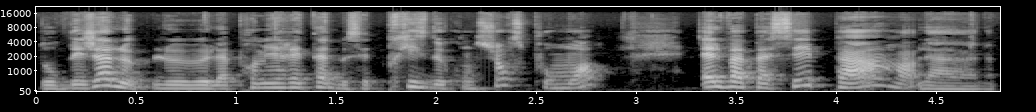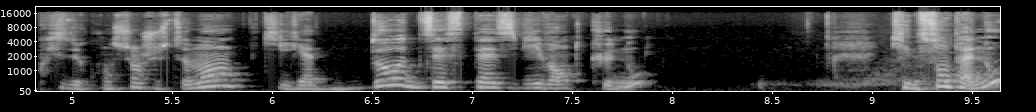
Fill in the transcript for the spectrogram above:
Donc déjà, la première étape de cette prise de conscience, pour moi, elle va passer par la, prise de conscience justement qu'il y a d'autres espèces vivantes que nous, qui ne sont pas nous,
